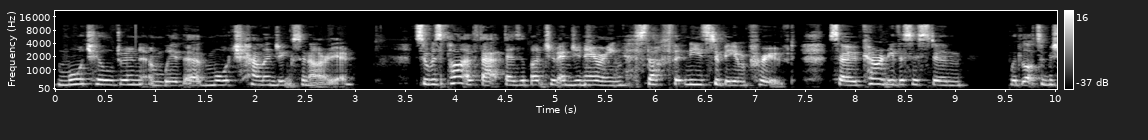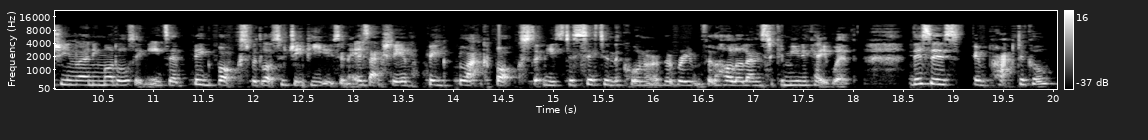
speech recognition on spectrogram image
more children and with a more challenging scenario. So as part of that, there's a bunch of engineering stuff that needs to be improved. So currently the system with lots of machine learning models, it needs a big box with lots of GPUs, and it is actually a big black box that needs to sit in the corner of a room for the HoloLens to communicate with. This is impractical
